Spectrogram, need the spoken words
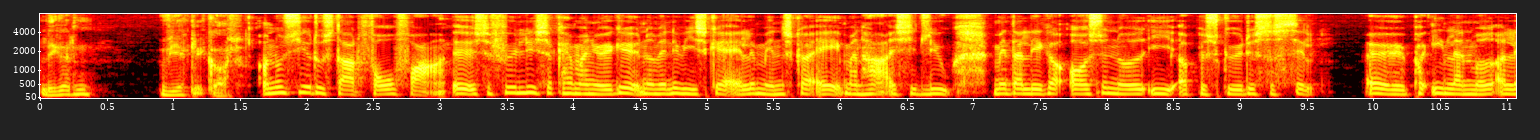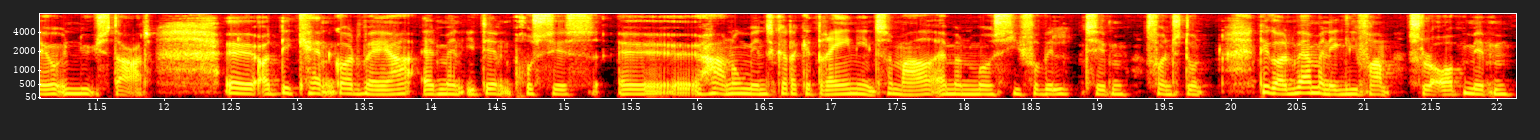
ligger den virkelig godt. Og nu siger du start forfra. Øh, selvfølgelig så kan man jo ikke nødvendigvis skære alle mennesker af, man har i sit liv, men der ligger også noget i at beskytte sig selv øh, på en eller anden måde at lave en ny start. Øh, og det kan godt være, at man i den proces øh, har nogle mennesker, der kan dræne en så meget, at man må sige farvel til dem for en stund. Det kan godt være, at man ikke ligefrem slår op med dem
